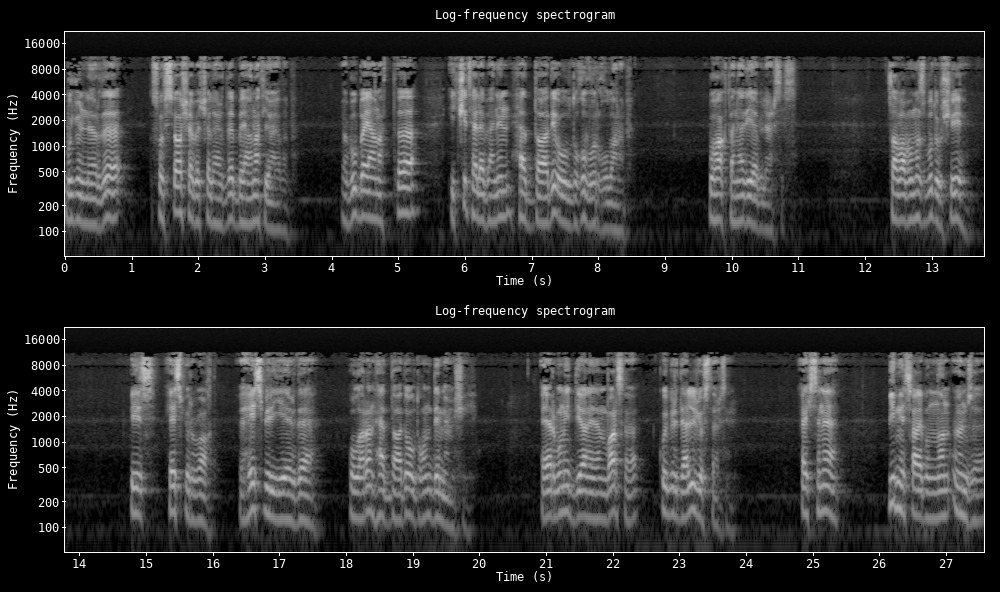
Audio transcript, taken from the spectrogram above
bu günlərdə sosial şəbəkələrdə bəyanat yayılıb və bu bəyanatda iki tələbənin həddadi olduğu vurğulanıb. Bu haqda nə deyə bilərsiniz? Cavabımız budur ki, biz heç bir vaxt və heç bir yerdə onların həddadi olduğunu deməmişik. Əgər bunu iddia edən varsa, qoy bir dəlil göstərsin. Əksinə, bir neçə ay bundan öncə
